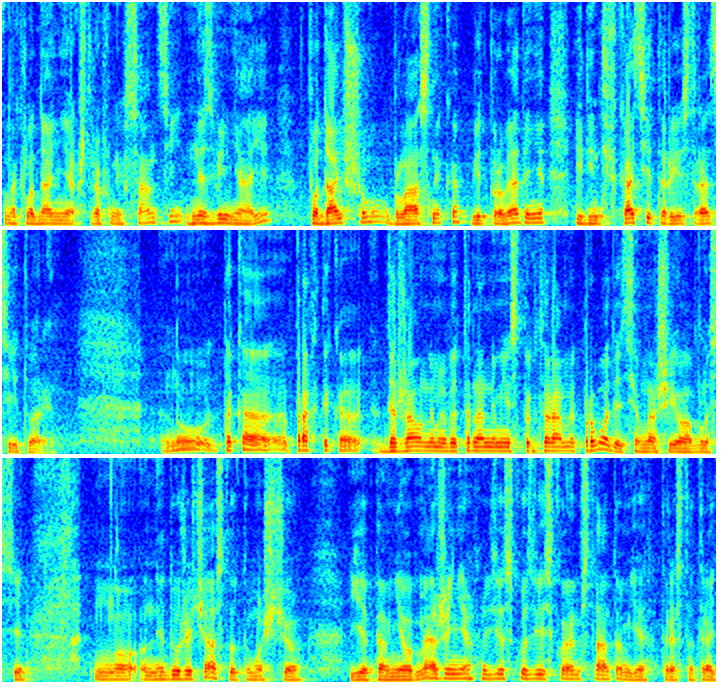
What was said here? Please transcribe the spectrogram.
накладання штрафних санкцій не звільняє в подальшому власника від проведення ідентифікації та реєстрації тварин. Ну, така практика державними ветеринарними інспекторами проводиться в нашій області. Ну, не дуже часто, тому що є певні обмеження у зв'язку з військовим станом. Є 303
